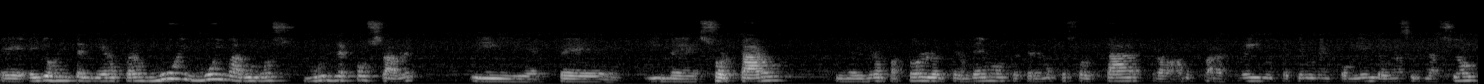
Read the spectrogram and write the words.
eh, ellos entendieron, fueron muy, muy maduros, muy responsables y, este, y me soltaron y me dijeron, pastor, lo entendemos, que tenemos que soltar, trabajamos para el reino, que tiene una encomienda, una asignación,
